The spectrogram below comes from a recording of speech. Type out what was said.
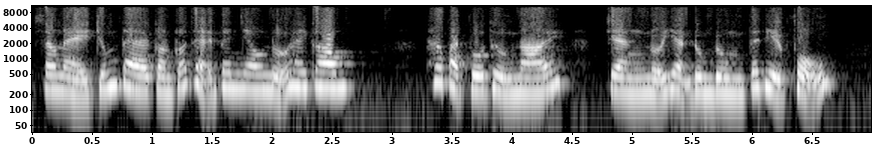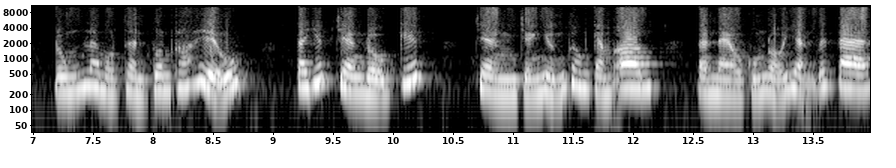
sau này chúng ta còn có thể bên nhau nữa hay không? Hắc Bạch vô thường nói, chàng nổi giận đùng đùng tới địa phủ. Đúng là một thành quân khó hiểu. Ta giúp chàng độ kiếp, chàng chẳng những không cảm ơn, lần nào cũng nổi giận với ta.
